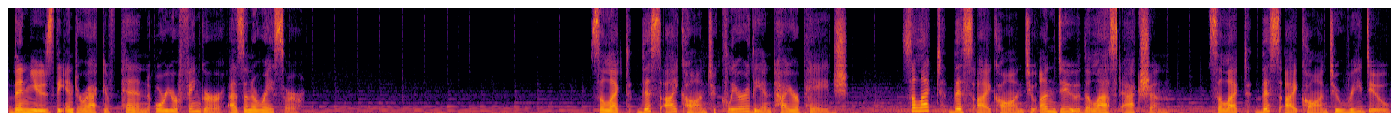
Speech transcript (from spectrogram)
then use the interactive pen or your finger as an eraser. Select this icon to clear the entire page. Select this icon to undo the last action. Select this icon to redo.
